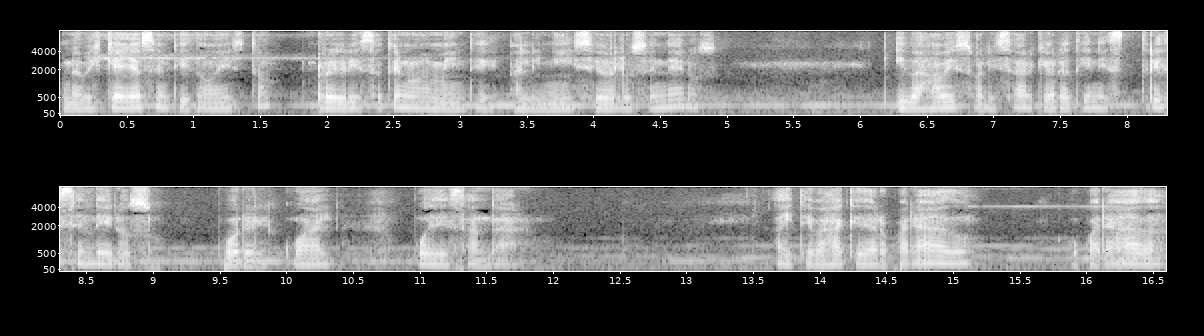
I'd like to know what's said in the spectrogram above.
Una vez que hayas sentido esto, regrésate nuevamente al inicio de los senderos y vas a visualizar que ahora tienes tres senderos por el cual puedes andar. Ahí te vas a quedar parado o parada.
